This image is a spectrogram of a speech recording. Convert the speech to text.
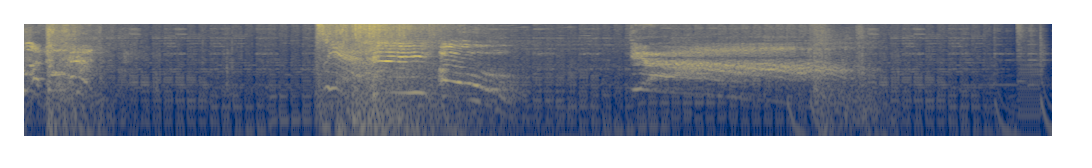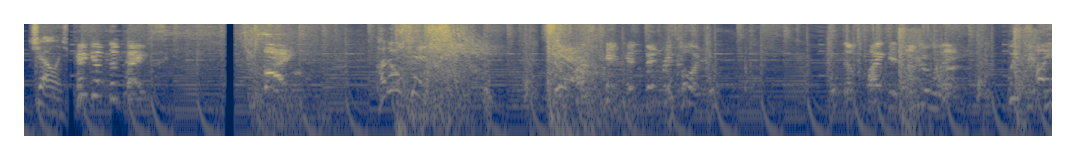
Hadouken! KO! Challenge. Pick up the pace! Kick has been recorded. The fight is underway. These two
